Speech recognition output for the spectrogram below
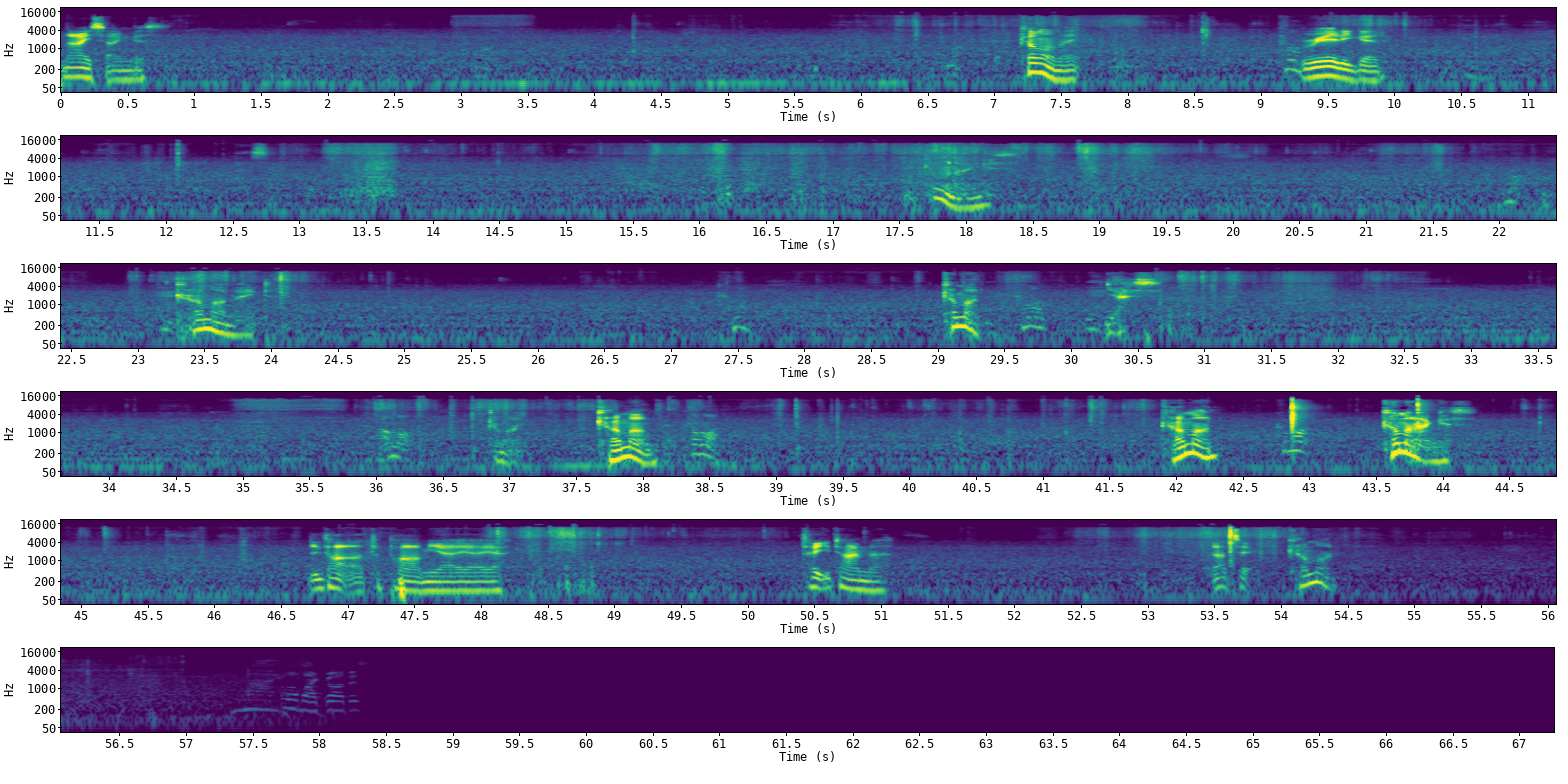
Nice, Angus. Come on, mate. Come on. Really good. Come on, Angus. Come on. Come on, mate. Come on. Yeah. Yes. Come on. Come on. Come on. Come on. Come on. Come on. Come on, Angus. You thought that to palm, yeah, yeah, yeah. Take your time there. That's it. Come on.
